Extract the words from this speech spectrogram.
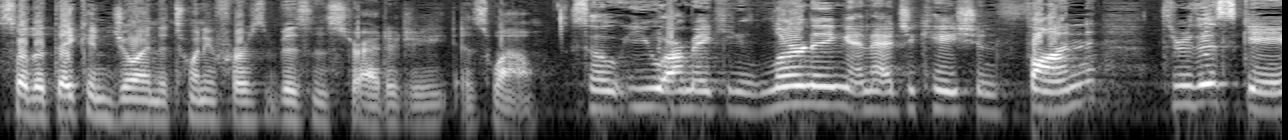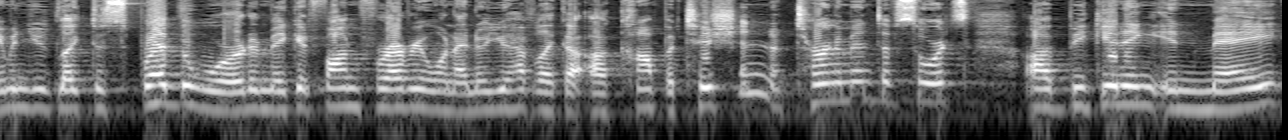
so that they can join the 21st business strategy as well. So you are making learning and education fun through this game, and you'd like to spread the word and make it fun for everyone. I know you have like a, a competition, a tournament of sorts, uh, beginning in May,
